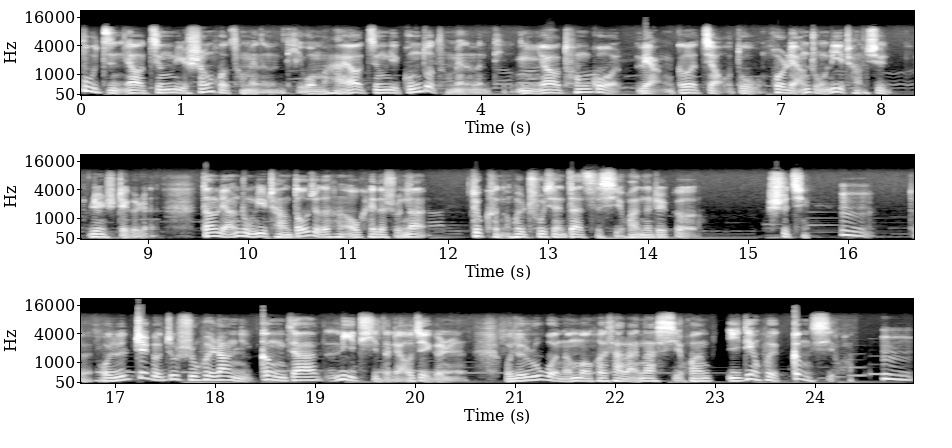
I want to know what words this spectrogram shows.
不仅要经历生活层面的问题，我们还要经历工作层面的问题。你要通过两个角度或者两种立场去认识这个人。当两种立场都觉得很 OK 的时候，那就可能会出现再次喜欢的这个事情。嗯对，我觉得这个就是会让你更加立体的了解一个人。我觉得如果能磨合下来，那喜欢一定会更喜欢。嗯，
